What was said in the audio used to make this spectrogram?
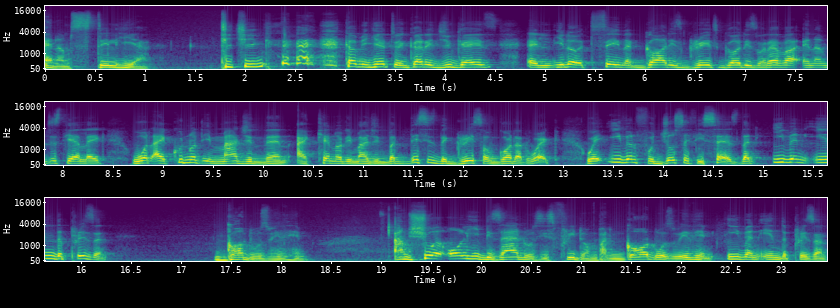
and I'm still here teaching, coming here to encourage you guys, and you know, saying that God is great, God is whatever. And I'm just here like, what I could not imagine then, I cannot imagine. But this is the grace of God at work, where even for Joseph, he says that even in the prison, God was with him. I'm sure all he desired was his freedom, but God was with him even in the prison.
